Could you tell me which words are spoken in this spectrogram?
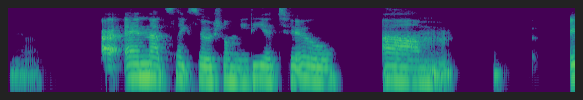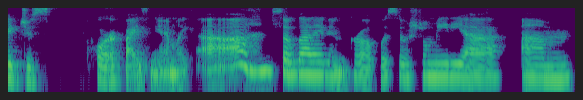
yeah. yeah. And that's like social media too. Um, it just horrifies me. I'm like, ah, I'm so glad I didn't grow up with social media. Um,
